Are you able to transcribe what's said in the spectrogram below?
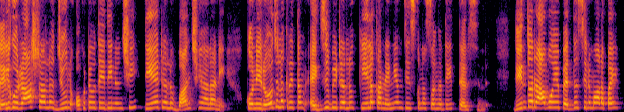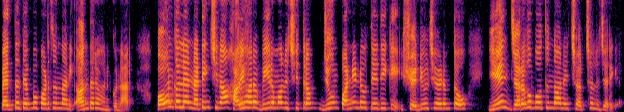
తెలుగు రాష్ట్రాల్లో జూన్ ఒకటవ తేదీ నుంచి థియేటర్లు బంద్ చేయాలని కొన్ని రోజుల క్రితం ఎగ్జిబిటర్లు కీలక నిర్ణయం తీసుకున్న సంగతి తెలిసిందే. దీంతో రాబోయే పెద్ద సినిమాలపై పెద్ద దెబ్బ పడుతుందని అందరూ అనుకున్నారు. పవన్ కళ్యాణ్ నటించిన హరిహర వీరమలు చిత్రం జూన్ పన్నెండవ తేదీకి షెడ్యూల్ చేయడంతో ఏం జరగబోతుందో అనే చర్చలు జరిగాయి.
